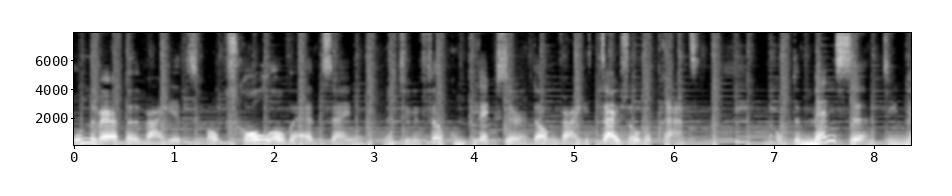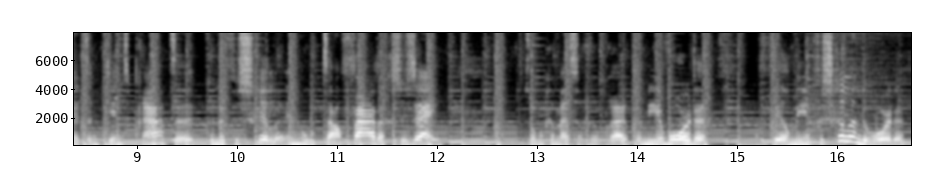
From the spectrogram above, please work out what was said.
onderwerpen waar je het op school over hebt zijn natuurlijk veel complexer dan waar je thuis over praat. ook de mensen die met een kind praten kunnen verschillen in hoe taalvaardig ze zijn. Sommige mensen gebruiken meer woorden veel meer verschillende woorden.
